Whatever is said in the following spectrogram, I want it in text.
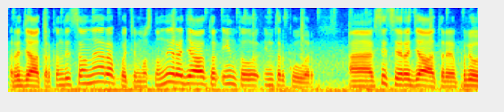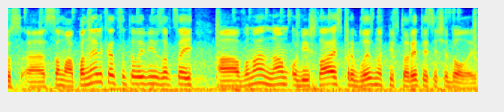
радіатор кондиціонера, потім основний радіатор і інтеркулер. Е, Всі ці радіатори, плюс е, сама панелька, це телевізор, цей, а вона нам обійшлась приблизно в півтори тисячі доларів.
